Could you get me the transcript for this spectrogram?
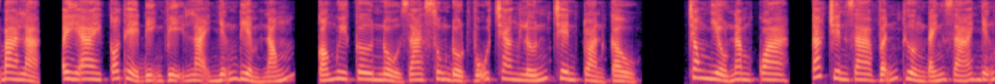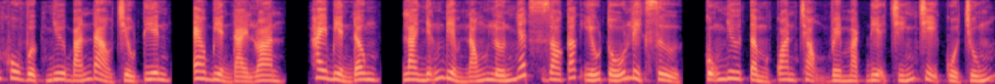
Ba là AI có thể định vị lại những điểm nóng, có nguy cơ nổ ra xung đột vũ trang lớn trên toàn cầu. Trong nhiều năm qua, các chuyên gia vẫn thường đánh giá những khu vực như bán đảo Triều Tiên, eo biển Đài Loan hay Biển Đông là những điểm nóng lớn nhất do các yếu tố lịch sử cũng như tầm quan trọng về mặt địa chính trị của chúng.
